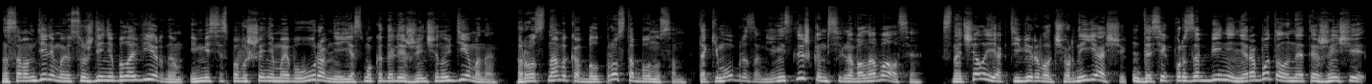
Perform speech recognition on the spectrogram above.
На самом деле, мое суждение было верным, и вместе с повышением моего уровня я смог одолеть женщину-демона. Рост навыков был просто бонусом. Таким образом, я не слишком сильно волновался. Сначала я активировал черный ящик. До сих пор забвение не работало на этой женщине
